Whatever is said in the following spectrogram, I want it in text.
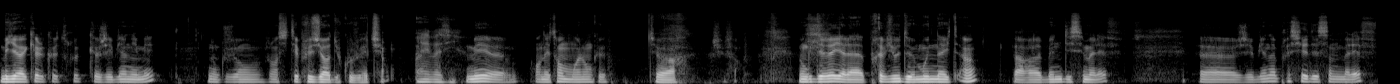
Mais il y a quelques trucs que j'ai bien aimés. Donc j'en citais plusieurs, du coup, je vais être chiant. Allez, vas-y. Mais euh, en étant moins long qu'eux. Tu vas voir, je suis fort. Donc déjà, il y a la preview de Moon Knight 1 par euh, Bendis et Malef. Euh, j'ai bien apprécié les dessins de Malef.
